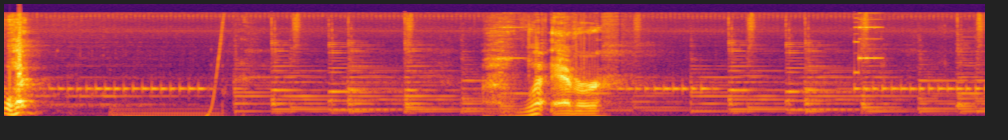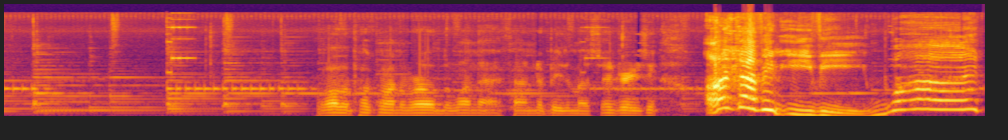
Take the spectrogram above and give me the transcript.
What? Whatever. Of all the Pokemon in the world, the one that I found to be the most interesting. I have an Eevee! What?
